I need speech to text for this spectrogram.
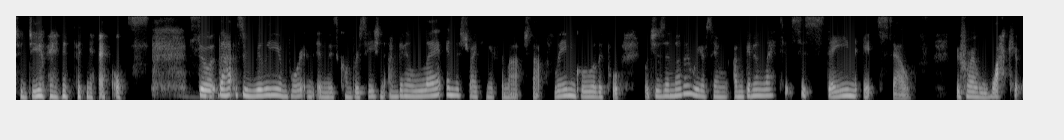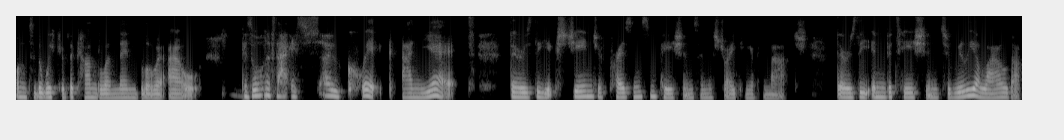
to do anything else. So that's really important in this conversation. I'm going to let in the striking of the match that flame grow a little, which is another way of saying I'm going to let it sustain itself before I whack it onto the wick of the candle and then blow it out. Because mm. all of that is so quick. And yet, there's the exchange of presence and patience in the striking of the match there's the invitation to really allow that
